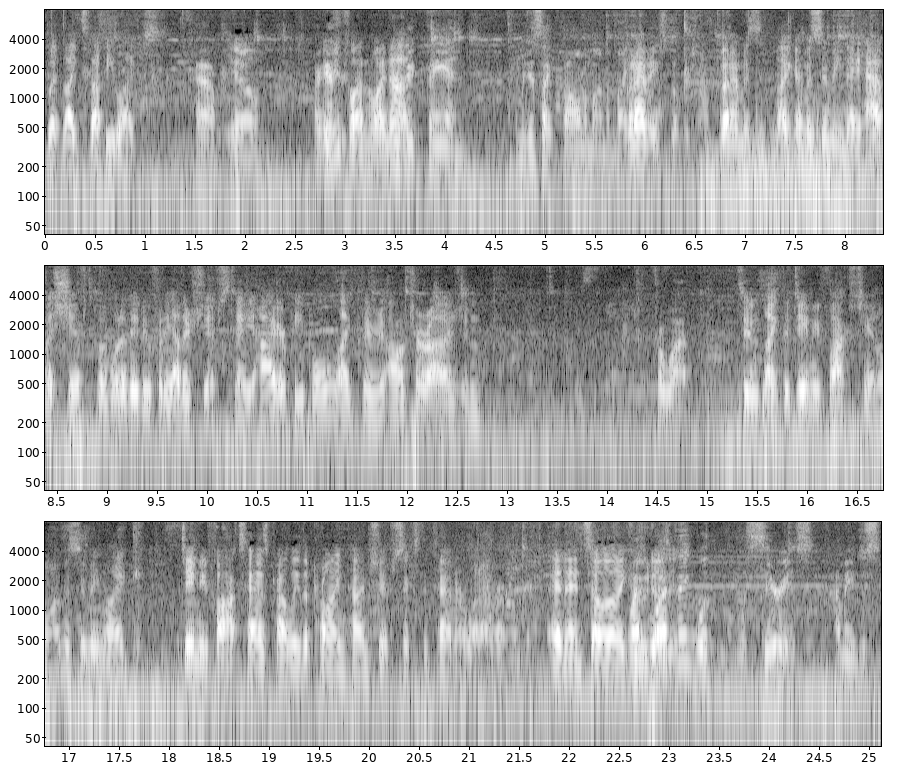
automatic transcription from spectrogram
But like stuff he likes, Yeah, you know. I It'd be fun, why not? A big fan. I mean, just like following them on the like But I'm- Facebook or something. But I'm like I'm assuming they have a shift. But what do they do for the other shifts? They hire people like their entourage and For what? to like the Jamie Foxx channel. I'm assuming like Jamie Foxx has probably the prime time shift six to ten or whatever, and then so like Well, who well, does I think with, with Sirius, I mean, just,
